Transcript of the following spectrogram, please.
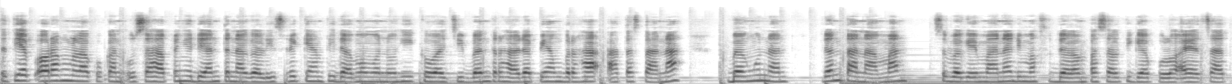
setiap orang melakukan usaha penyediaan tenaga listrik yang tidak memenuhi kewajiban terhadap yang berhak atas tanah, bangunan, dan tanaman sebagaimana dimaksud dalam pasal 30 ayat 1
